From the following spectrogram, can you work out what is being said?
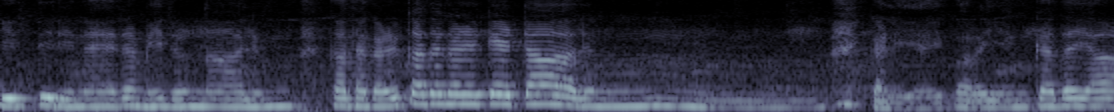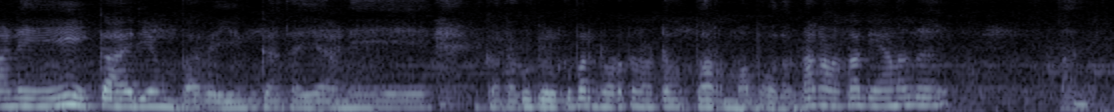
ഇത്തിരി നേരമിരുന്നാലും കഥകൾ കഥകൾ കേട്ടാലും കളിയായി പറയും കഥയാണേ കാര്യം പറയും കഥയാണേ. കഥ കുട്ടികൾക്ക് പറഞ്ഞു കൊടുക്കണം കേട്ടോ. ധർമ്മബോധം. ഉണ്ടാക്കണ നന്ദി.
